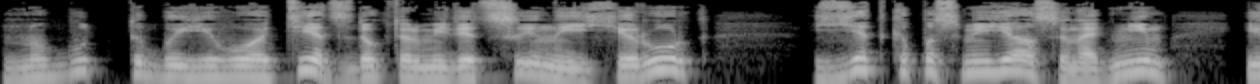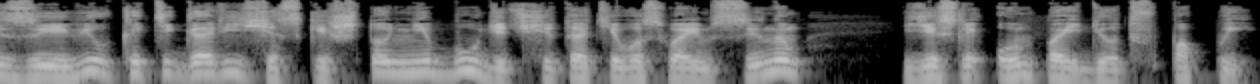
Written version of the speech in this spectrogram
но будто бы его отец, доктор медицины и хирург, едко посмеялся над ним и заявил категорически, что не будет считать его своим сыном, если он пойдет в попы.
